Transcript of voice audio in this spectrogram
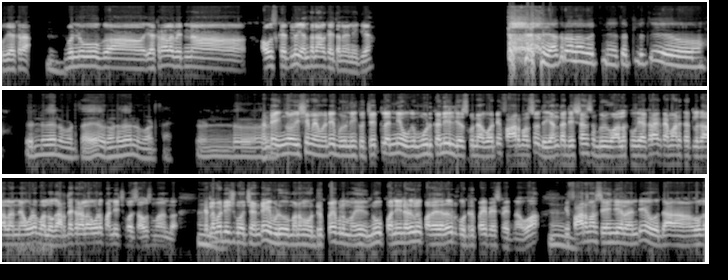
ఒక ఎకరా. ఇప్పుడు నువ్వు ఒక ఎకరాలో పెట్టిన హౌస్ కట్లు ఎంత నెలకి అవుతున్నాయి నీకు ఎకరాలో పెట్టిన కట్లకి రెండు వేలు పడతాయి రెండు వేలు పడతాయి రెండు అంటే ఇంకో విషయం ఏమంటే ఇప్పుడు నీకు చెట్లు అన్ని ఒక మూడు కండీలు చేసుకున్నా కాబట్టి ఫార్మర్స్ ఎంత డిస్టెన్స్ వాళ్ళకు ఒక ఎకరా టమాటా కట్లు కావాలన్నా కూడా వాళ్ళు ఒక అర్ధ ఎకరాలో కూడా పండించుకోవచ్చు హౌస్ మాన్లో ఉం. ఎట్లా పండించుకోవచ్చు అంటే ఇప్పుడు మనం డ్రిప్ పైపులు నువ్వు పన్నెండు అడుగులు పదహైదు అడుగులు డ్రిప్ పైప్ వేసి పెట్టినావు. ఈ ఫార్మర్స్ ఏం చేయాలంటే ఒక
